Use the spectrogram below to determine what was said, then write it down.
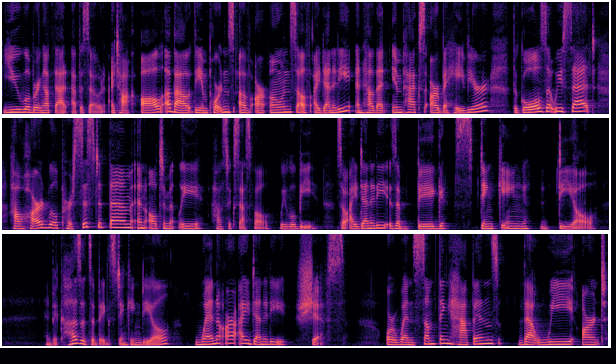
you will bring up that episode. I talk all about the importance of our own self identity and how that impacts our behavior, the goals that we set, how hard we'll persist at them, and ultimately how successful we will be. So, identity is a big, stinking deal. And because it's a big, stinking deal, when our identity shifts or when something happens that we aren't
